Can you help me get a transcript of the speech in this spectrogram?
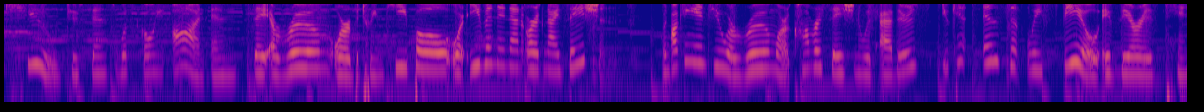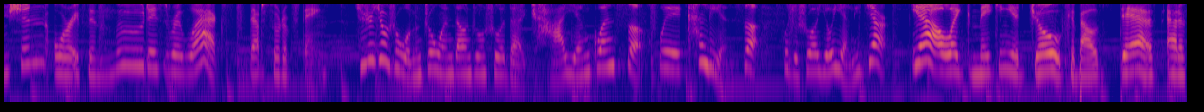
cue to sense what's going on in, say, a room or between people or even in an organization. When walking into a room or a conversation with others, you can instantly feel if there is tension or if the mood is relaxed, that sort of thing. 其实就是我们中文当中说的察言观色，会看脸色，或者说有眼力劲儿。 Yeah, like making a joke about death at a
